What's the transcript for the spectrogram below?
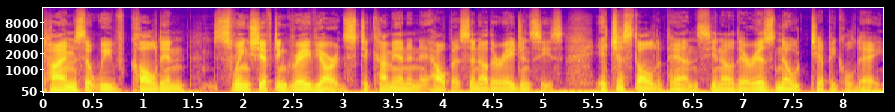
times that we've called in swing shifting graveyards to come in and help us and other agencies. It just all depends. You know, there is no typical day.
